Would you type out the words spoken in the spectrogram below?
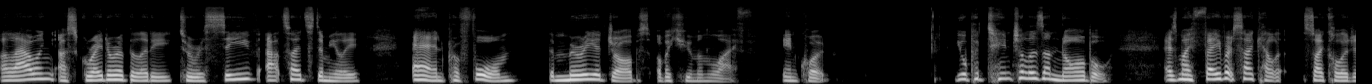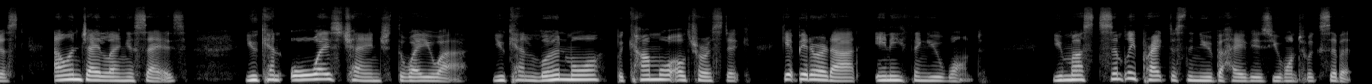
allowing us greater ability to receive outside stimuli and perform the myriad jobs of a human life. End quote. Your potential is unknowable. As my favorite psycho- psychologist, Ellen J. Langer, says, you can always change the way you are. You can learn more, become more altruistic, get better at art, anything you want. You must simply practice the new behaviors you want to exhibit.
